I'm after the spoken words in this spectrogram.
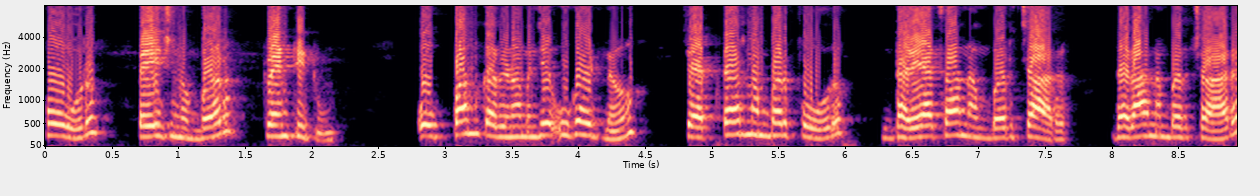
four page number twenty two. Open करणं म्हणजे उघडणं. चॅप्टर नंबर फोर धड्याचा नंबर चार धडा नंबर चार.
